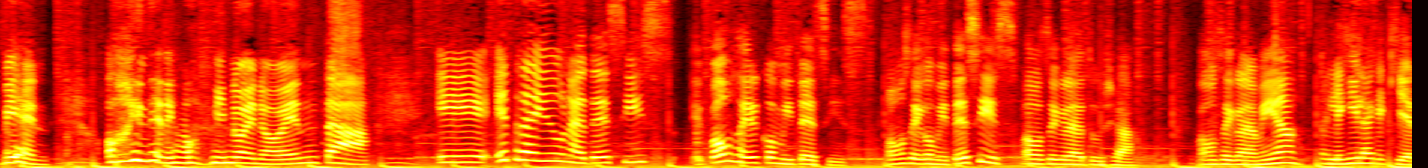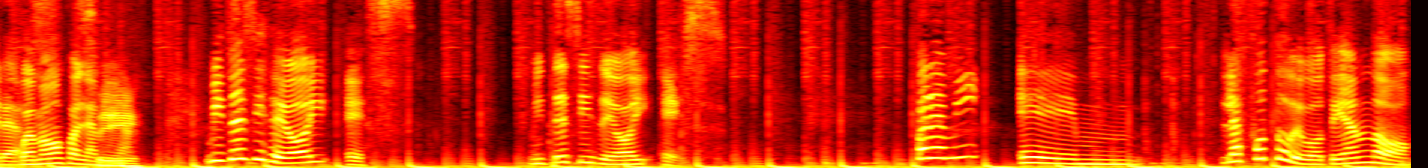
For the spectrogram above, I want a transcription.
Bien, hoy tenemos 1990. Eh, he traído una tesis. eh, vamos a ir con mi tesis. ¿Vamos a ir con mi tesis? Vamos a ir con la tuya. ¿Vamos a ir con la mía? elegí la que quieras Bueno, vamos con la Sí. mía. Mi tesis de hoy es. Mi tesis de hoy es. Para mí, em, la foto beboteando.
